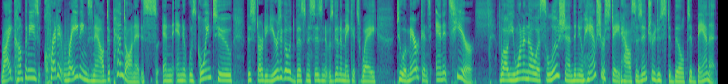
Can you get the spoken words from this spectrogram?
right? Companies' credit ratings now depend on it, It's- and and it was going to this started years ago with businesses, and it was going to make its way to Americans, and it's here. Well, you want to know a solution? The New Hampshire State House has introduced a bill to ban it.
